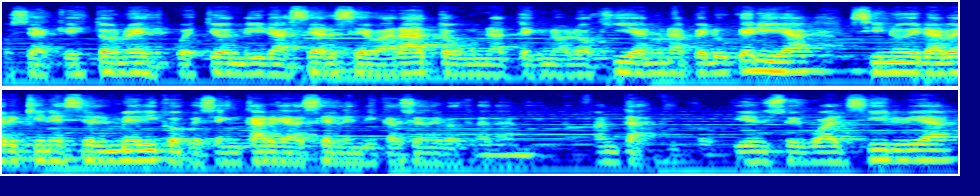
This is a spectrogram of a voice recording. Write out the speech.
O sea, que esto no es cuestión de ir a hacerse barato una tecnología en una peluquería, sino ir a ver quién es el médico que se encarga de hacer la indicación de los tratamientos. Fantástico. Pienso igual Silvia,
